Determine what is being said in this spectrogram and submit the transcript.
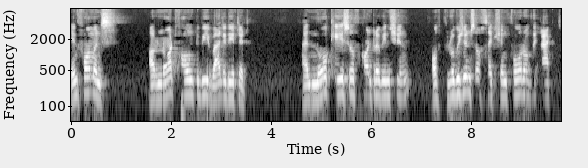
informants are not found to be validated, and no case of contravention of provisions of Section 4 of the Act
